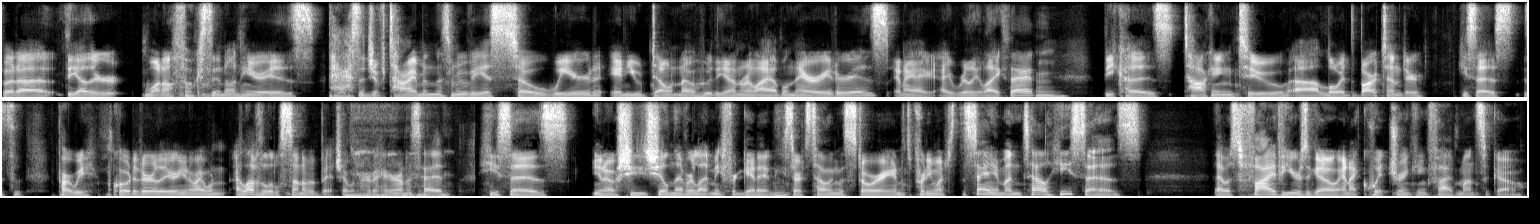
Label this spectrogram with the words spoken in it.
but uh the other one I'll focus in on here is passage of time in this movie is so weird and you don't know who the unreliable narrator is. And I, I really like that. Mm. Because talking to uh, Lloyd the bartender, he says it's the part we quoted earlier. You know, I wouldn't. I love the little son of a bitch. I wouldn't hurt a hair on his head. He says, you know, she she'll never let me forget it, and he starts telling the story, and it's pretty much the same until he says that was five years ago, and I quit drinking five months ago.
